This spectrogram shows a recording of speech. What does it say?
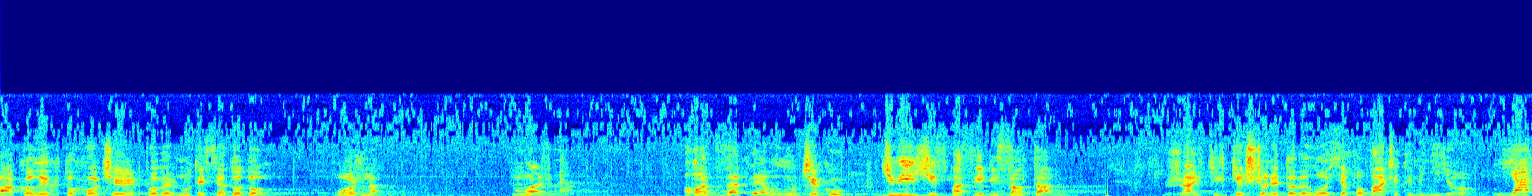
А коли хто хоче повернутися додому, можна? Можна? От за це, голубчику, двічі спасибі Салтану. Жаль тільки, що не довелося побачити мені його. Як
